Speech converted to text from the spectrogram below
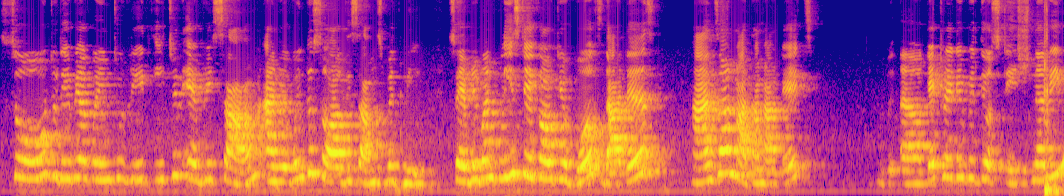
So today we are going to read each and every sum and you're going to solve the sums with me. So everyone please take out your books that is hands on mathematics uh, get ready with your stationery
